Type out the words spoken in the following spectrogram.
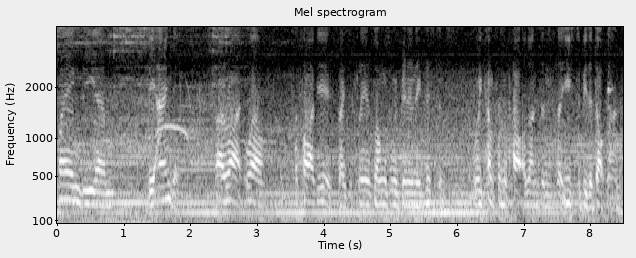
playing the um, the angle? Oh, right, well, for five years, basically, as long as we've been in existence. We come from a part of London that used to be the Docklands,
